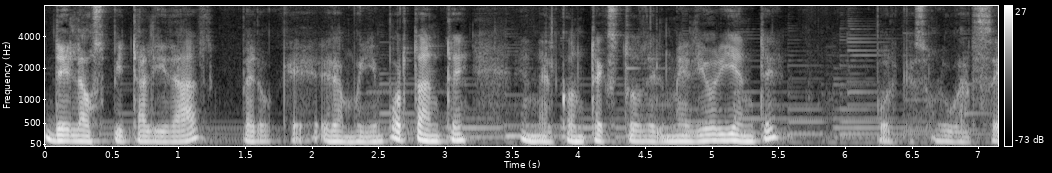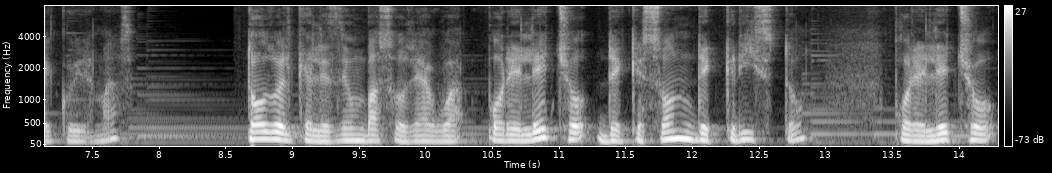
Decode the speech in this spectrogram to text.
de la hospitalidad, pero que era muy importante en el contexto del Medio Oriente, porque es un lugar seco y demás, todo el que les dé un vaso de agua por el hecho de que son de Cristo, por el hecho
